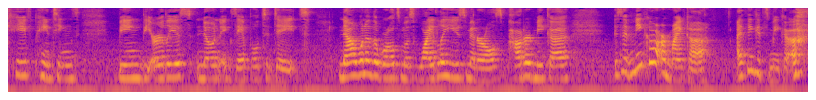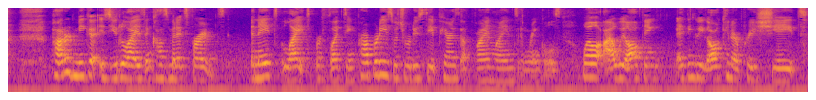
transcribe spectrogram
cave paintings being the earliest known example to date. Now one of the world's most widely used minerals, powdered mica. Is it mica or mica? I think it's mica. powdered mica is utilized in cosmetics for its innate light reflecting properties which reduce the appearance of fine lines and wrinkles. Well, I, we all think, I think we all can appreciate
